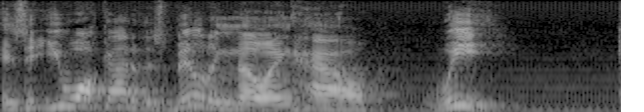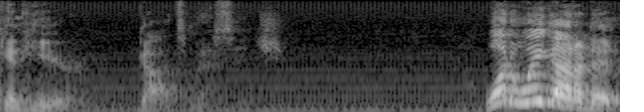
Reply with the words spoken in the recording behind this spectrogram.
is that you walk out of this building knowing how we can hear God's message. What do we got to do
